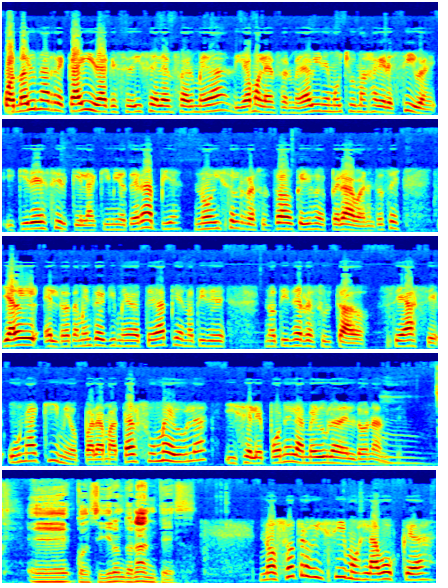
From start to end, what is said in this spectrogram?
cuando hay una recaída que se dice de la enfermedad, digamos, la enfermedad viene mucho más agresiva y quiere decir que la quimioterapia no hizo el resultado que ellos esperaban. Entonces, ya el, tratamiento de quimioterapia no tiene, no tiene resultado. Se hace una quimio para matar su médula y se le pone la médula del donante. Mm. Eh, ¿Consiguieron donantes? Nosotros hicimos la búsqueda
